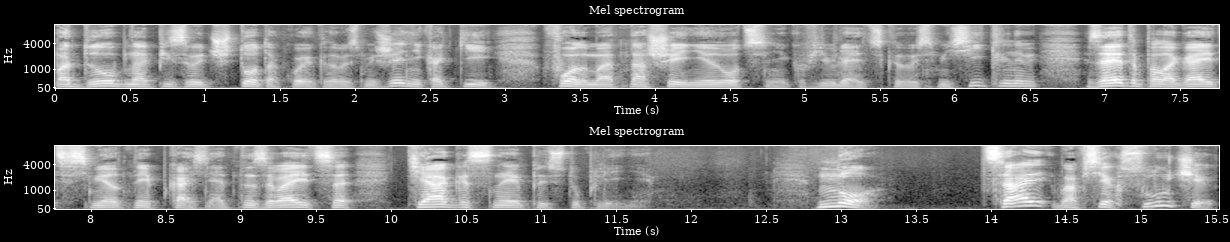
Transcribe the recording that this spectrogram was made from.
подробно описывает, что такое кровосмешение, какие формы отношений родственников являются кровосмесительными. За это полагается смертная казнь. Это называется тягостное преступление. Но царь во всех случаях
